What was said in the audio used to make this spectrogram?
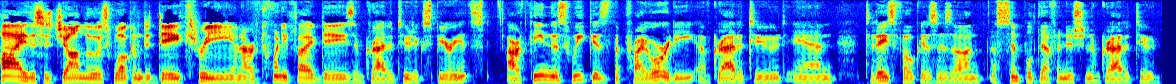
Hi, this is John Lewis. Welcome to day three in our 25 days of gratitude experience. Our theme this week is the priority of gratitude, and today's focus is on a simple definition of gratitude.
